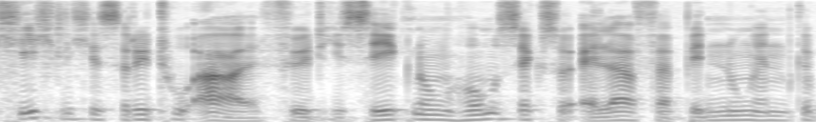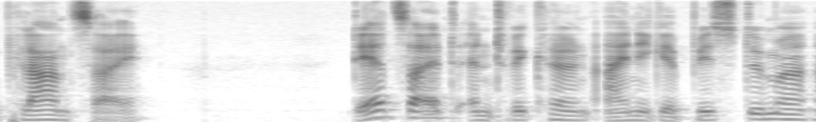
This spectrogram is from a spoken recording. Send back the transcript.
kirchliches Ritual für die Segnung homosexueller Verbindungen geplant sei. Derzeit entwickeln einige Bistümer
